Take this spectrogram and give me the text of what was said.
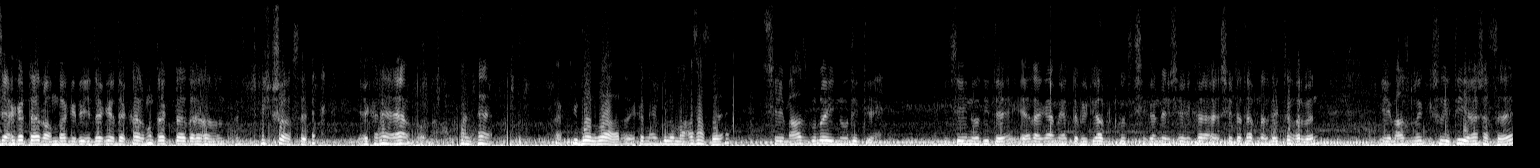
জায়গাটা, রম্বাগিরি এই জায়গায় দেখার মতো একটা দৃশ্য আছে। এখানে মানে কি বলব আর, এখানে একগুলো মাছ আছে। সেই মাছগুলো এই নদীতে নিচে এই নদীতে। এর আগে আমি একটা ভিডিও আপলোড করছি, সেখানে সেখা- সেটাতে আপনারা দেখতে পারবেন। এই মাছগুলোর কিছু ইতিহাস আছে।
